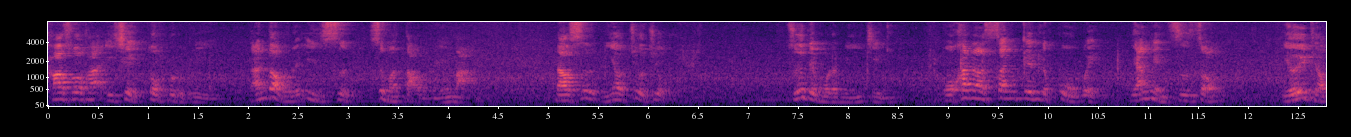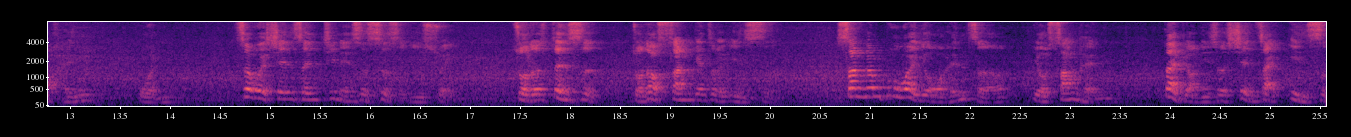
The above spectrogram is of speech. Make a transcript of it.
他说他一切都不如意，难道我的运势这么倒霉吗？老师，你要救救我，指点我的迷津。我看到三根的部位，两眼之中有一条横纹。这位先生今年是四十一岁，走的正是走到三根这个运势。三根部位有横折、有伤痕，代表你是现在运势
